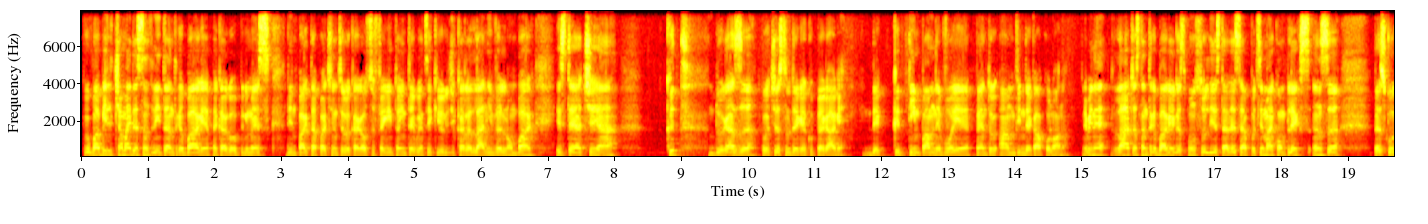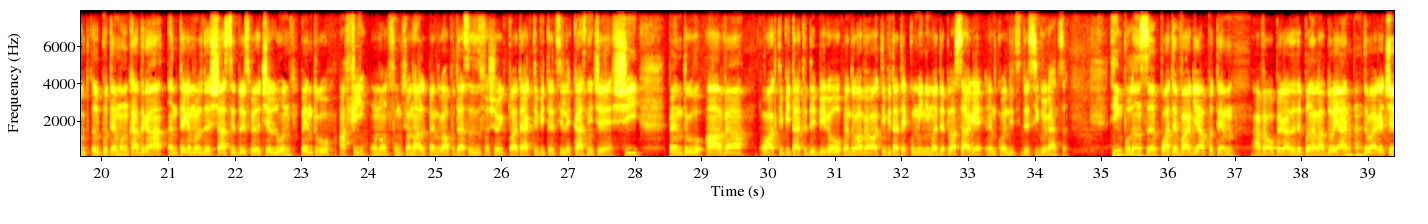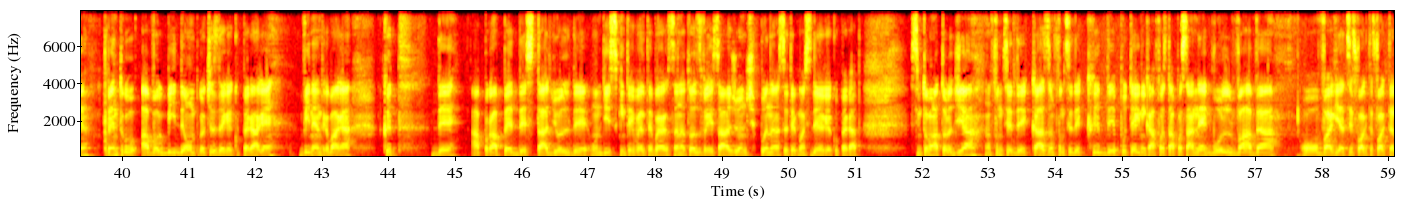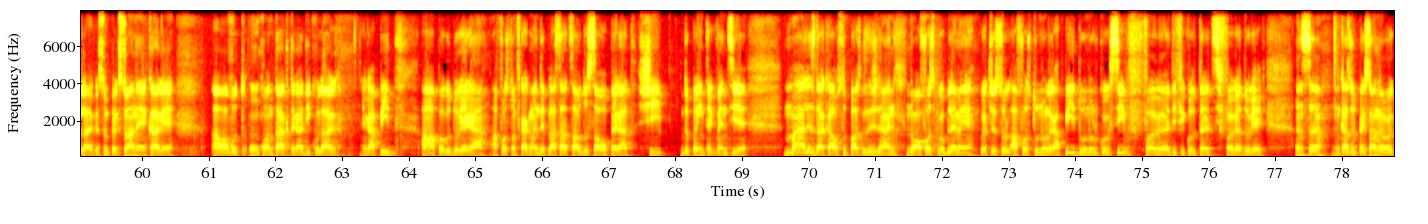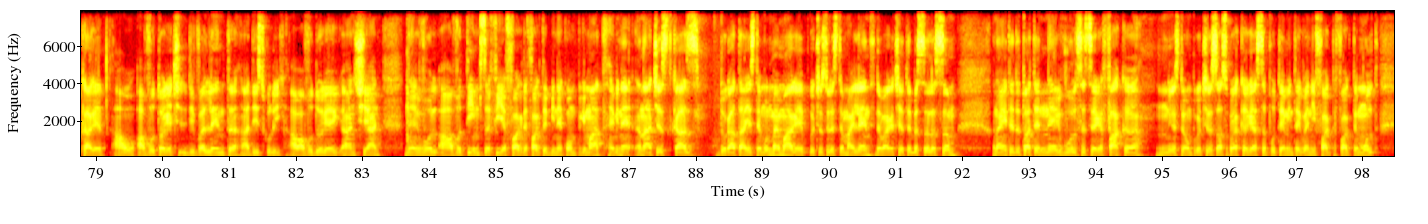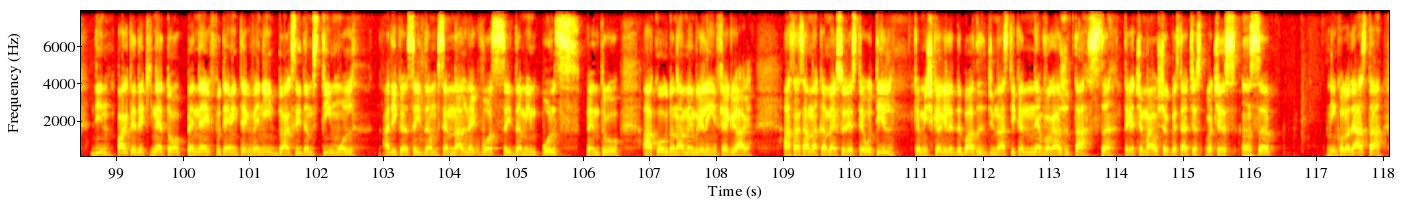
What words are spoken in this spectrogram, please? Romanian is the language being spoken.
Probabil cea mai des întâlnită întrebare pe care o primesc din partea pacienților care au suferit o intervenție chirurgicală la nivel lombar este aceea cât durează procesul de recuperare, de cât timp am nevoie pentru a-mi vindeca coloana. E bine, la această întrebare răspunsul este adesea puțin mai complex, însă pe scurt îl putem încadra în termenul de 6-12 luni pentru a fi un om funcțional, pentru a putea să desfășori toate activitățile casnice și pentru a avea o activitate de birou, pentru a avea o activitate cu minimă deplasare în condiții de siguranță. Timpul însă poate varia, putem avea o perioadă de până la 2 ani, deoarece pentru a vorbi de un proces de recuperare vine întrebarea cât de aproape de stadiul de un disc intervertebral sănătos vrei să ajungi până să te consideri recuperat. Simptomatologia, în funcție de caz, în funcție de cât de puternic a fost apăsat nervul, va avea o variație foarte, foarte largă. Sunt persoane care au avut un contact radicular rapid, a apărut durerea, a fost un fragment deplasat, s-au dus, s-au operat și după intervenție, mai ales dacă au sub 40 de ani, nu au fost probleme, procesul a fost unul rapid, unul cursiv, fără dificultăți, fără dureri. Însă, în cazul persoanelor care au avut o recidivă lentă a discului, au avut dureri ani și ani, nervul a avut timp să fie foarte, foarte bine comprimat, e bine, în acest caz, durata este mult mai mare, procesul este mai lent, deoarece trebuie să lăsăm înainte de toate nervul să se refacă. Nu este un proces asupra căruia să putem interveni foarte, foarte mult. Din parte de kineto, pe nerv putem interveni doar să-i dăm stimul adică să-i dăm semnal nervos, să-i dăm impuls pentru a coordona membrele inferioare. Asta înseamnă că mersul este util, că mișcările de bază de gimnastică ne vor ajuta să trecem mai ușor peste acest proces, însă Dincolo de asta,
